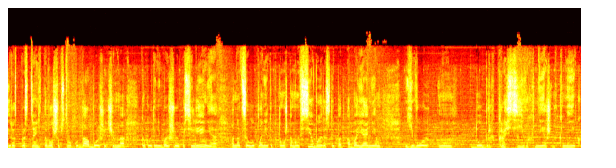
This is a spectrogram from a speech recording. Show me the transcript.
и распространять это волшебство куда больше, чем на какое-то небольшое поселение, а на целую планету, потому что мы все выросли под обаянием его э, добрых, красивых, нежных книг.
